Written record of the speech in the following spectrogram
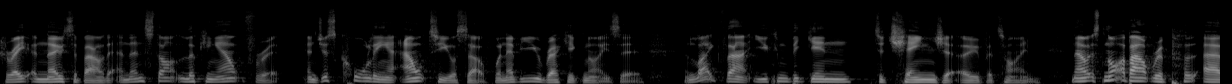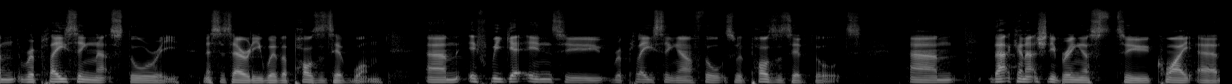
create a note about it, and then start looking out for it and just calling it out to yourself whenever you recognize it. And like that, you can begin to change it over time. Now, it's not about rep- um, replacing that story necessarily with a positive one. Um, if we get into replacing our thoughts with positive thoughts, um, that can actually bring us to quite a,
